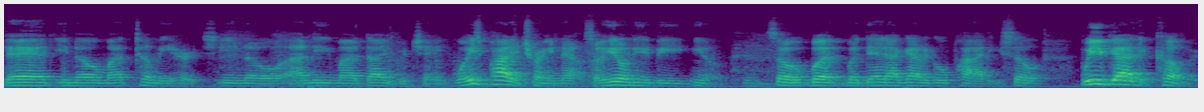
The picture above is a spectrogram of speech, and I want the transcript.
dad, you know, my tummy hurts. You know, I need my diaper changed. Well, he's potty trained now, so he don't need to be, you know. So, but but dad, I got to go potty. So we've got it covered.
